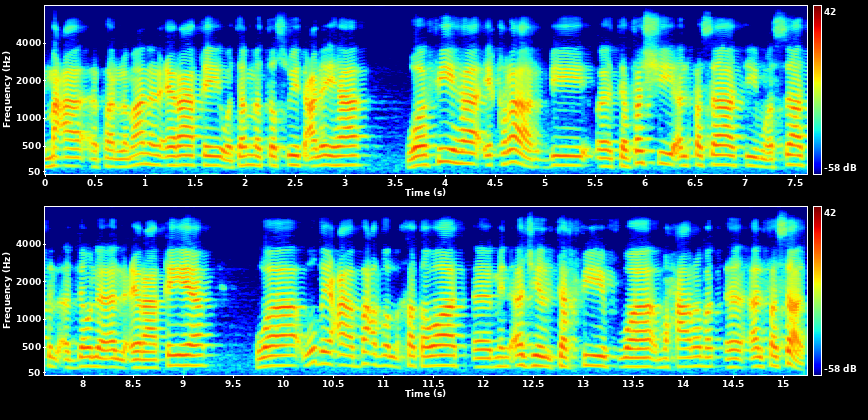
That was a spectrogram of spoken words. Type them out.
مع برلمان العراقي وتم التصويت عليها وفيها إقرار بتفشي الفساد في مؤسسات الدولة العراقية ووضع بعض الخطوات من أجل تخفيف ومحاربة الفساد.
